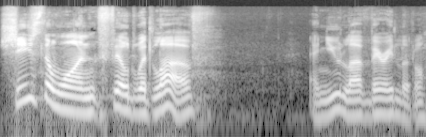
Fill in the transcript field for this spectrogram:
She's the one filled with love, and you love very little.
